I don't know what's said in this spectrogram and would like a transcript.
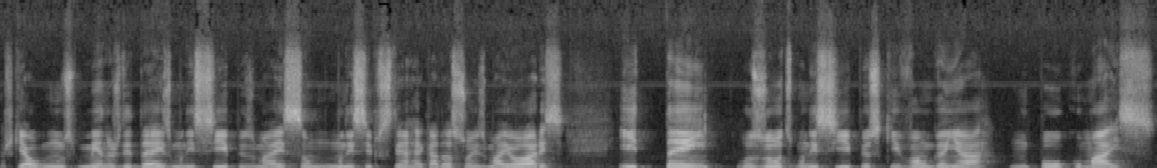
Acho que alguns menos de 10 municípios, mas são municípios que têm arrecadações maiores. E tem os outros municípios que vão ganhar um pouco mais.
